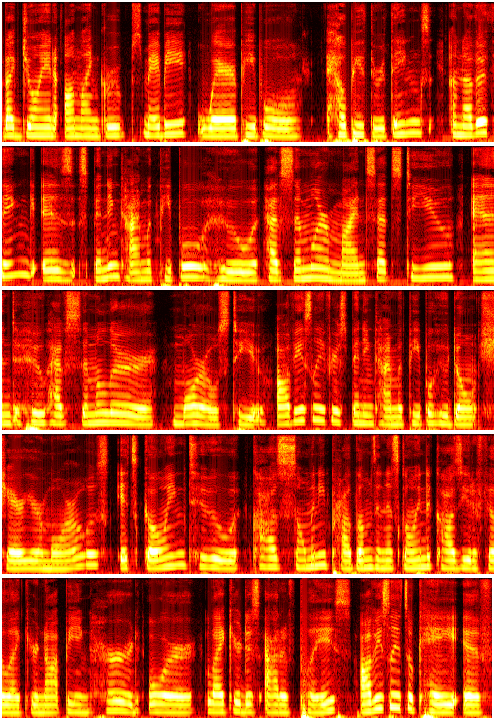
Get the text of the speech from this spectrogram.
like join online groups maybe where people help you through things. Another thing is spending time with people who have similar mindsets to you and who have similar morals to you. Obviously, if you're spending time with people who don't share your morals, it's going to cause so many problems and it's going to cause you to feel like you're not being heard or like you're just out of place. Obviously, it's okay if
